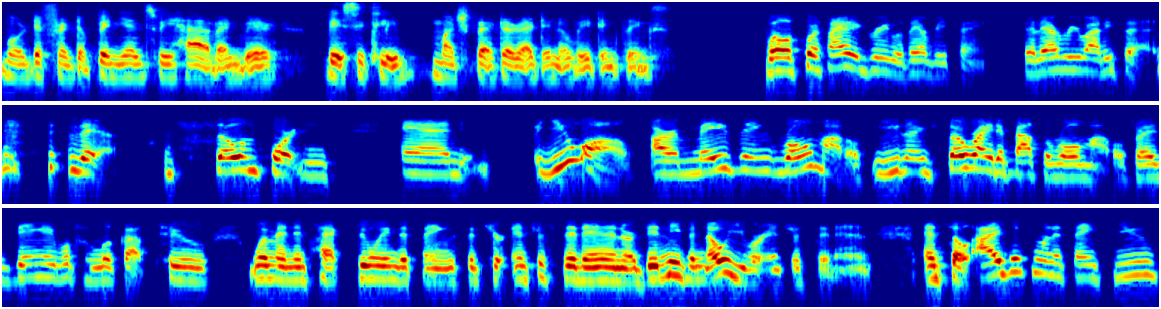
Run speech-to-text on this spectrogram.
more different opinions we have and we're basically much better at innovating things. Well of course i agree with everything that everybody said there. It's so important. And you all are amazing role models. You know, you're so right about the role models, right? Being able to look up to women in tech doing the things that you're interested in or didn't even know you were interested in. And so I just want to thank you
